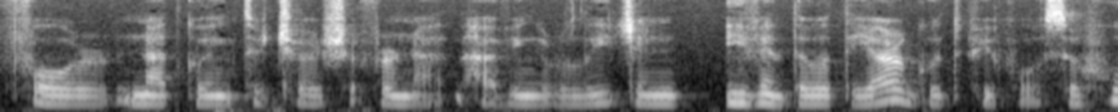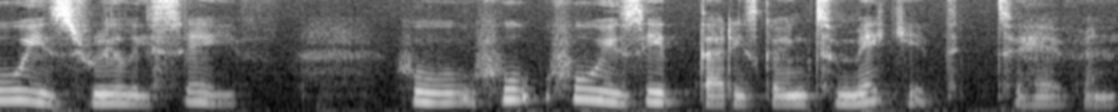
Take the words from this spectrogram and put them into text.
for not going to church or for not having a religion, even though they are good people. So who is really safe? Who, who, who is it that is going to make it to heaven?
